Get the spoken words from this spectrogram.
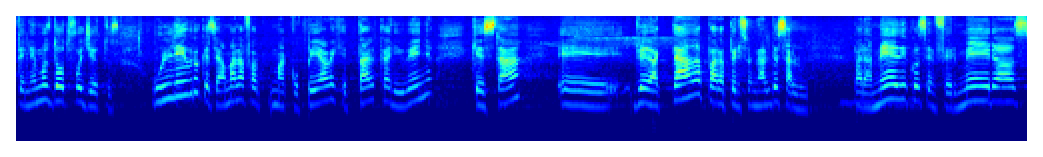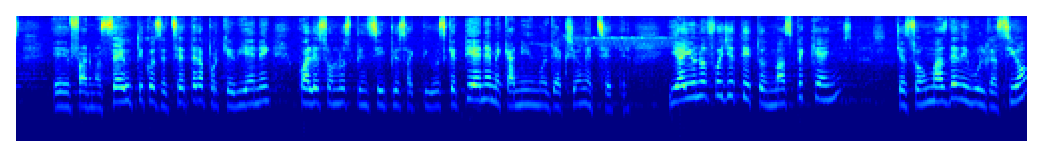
tenemos dos folletos. Un libro que se llama la farmacopea vegetal caribeña, que está eh, redactada para personal de salud, para médicos, enfermeras, eh, farmacéuticos, etcétera, porque vienen cuáles son los principios activos que tiene, mecanismos de acción, etcétera. Y hay unos folletitos más pequeños que son más de divulgación,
